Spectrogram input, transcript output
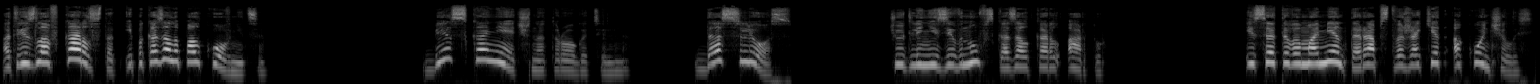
отвезла в Карлстад и показала полковнице. Бесконечно трогательно. До слез. Чуть ли не зевнув, сказал Карл Артур. И с этого момента рабство Жакет окончилось.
